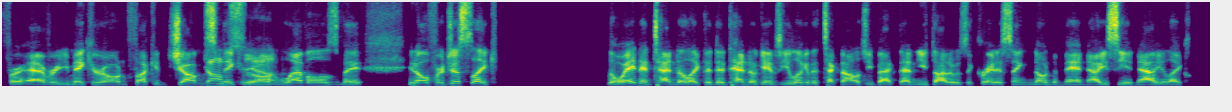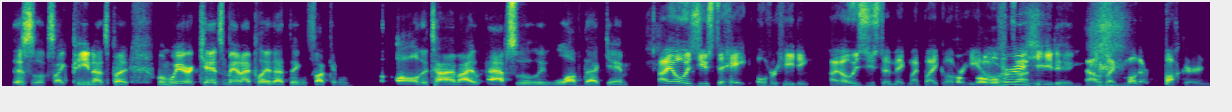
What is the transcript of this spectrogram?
forever. You make your own fucking jumps, jumps make your yeah. own levels, make you know, for just like the way Nintendo, like the Nintendo games, you look at the technology back then, you thought it was the greatest thing known to man. Now you see it now, you're like, this looks like peanuts. But when we were kids, man, I played that thing fucking all the time. I absolutely loved that game. I always used to hate overheating. I always used to make my bike overheat. Overheating. I was like, motherfucker.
